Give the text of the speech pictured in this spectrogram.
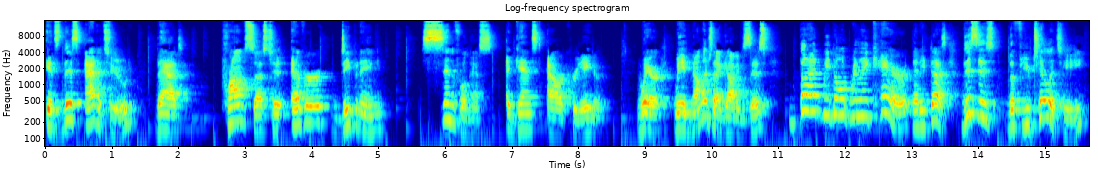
it's this attitude that prompts us to ever deepening sinfulness against our Creator, where we acknowledge that God exists, but we don't really care that he does. This is the futility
